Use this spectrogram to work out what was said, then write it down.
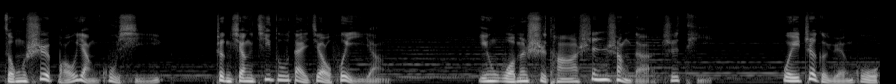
总是保养顾惜，正像基督带教会一样，因我们是他身上的肢体。为这个缘故，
